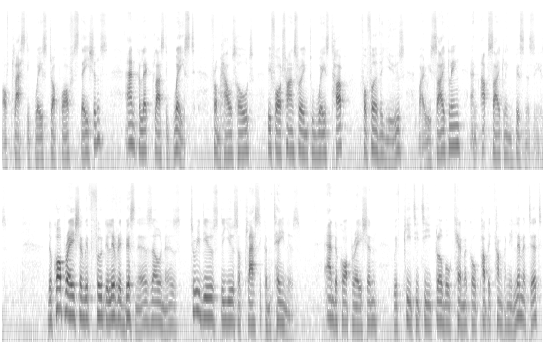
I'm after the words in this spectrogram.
of plastic waste drop-off stations and collect plastic waste from households before transferring to Waste Hub for further use by recycling and upcycling businesses. The cooperation with food delivery business owners to reduce the use of plastic containers and the cooperation with PTT Global Chemical Public Company Limited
